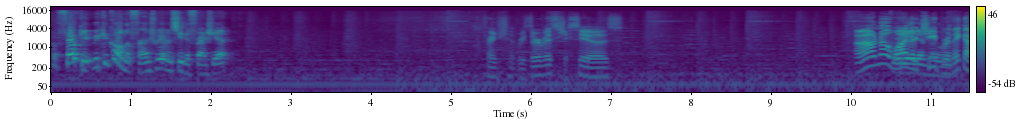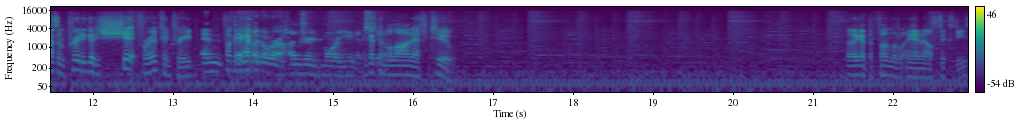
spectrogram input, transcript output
but oh, fuck it, we could call them the French. We haven't seen the French yet. French reservists, chasseurs. I don't know why they're of them. cheaper. They got some pretty good shit for infantry. And Fuck it, they they have got- like over a hundred more units. They got the. Milan F2. Oh, they got the fun little AML 60s.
